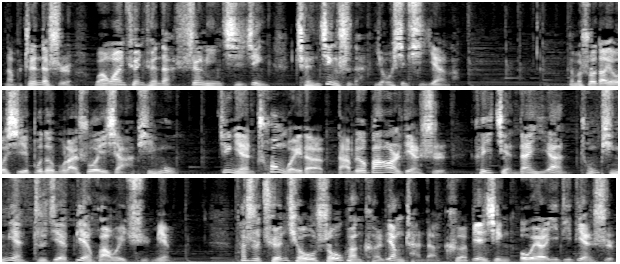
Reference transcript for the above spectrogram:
那么真的是完完全全的身临其境、沉浸式的游戏体验了。那么说到游戏，不得不来说一下屏幕。今年创维的 W82 电视可以简单一按，从平面直接变化为曲面。它是全球首款可量产的可变形 OLED 电视，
